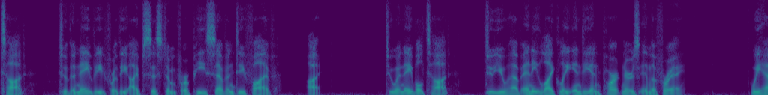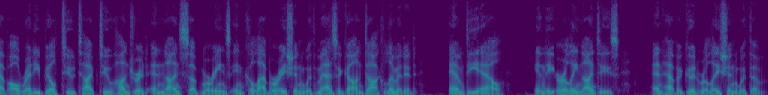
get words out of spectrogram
TOT, to the Navy for the IP system for P-75I. To enable TOT, do you have any likely Indian partners in the fray? We have already built two Type 209 submarines in collaboration with Mazagon Dock Limited, MDL, in the early 90s, and have a good relation with them.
